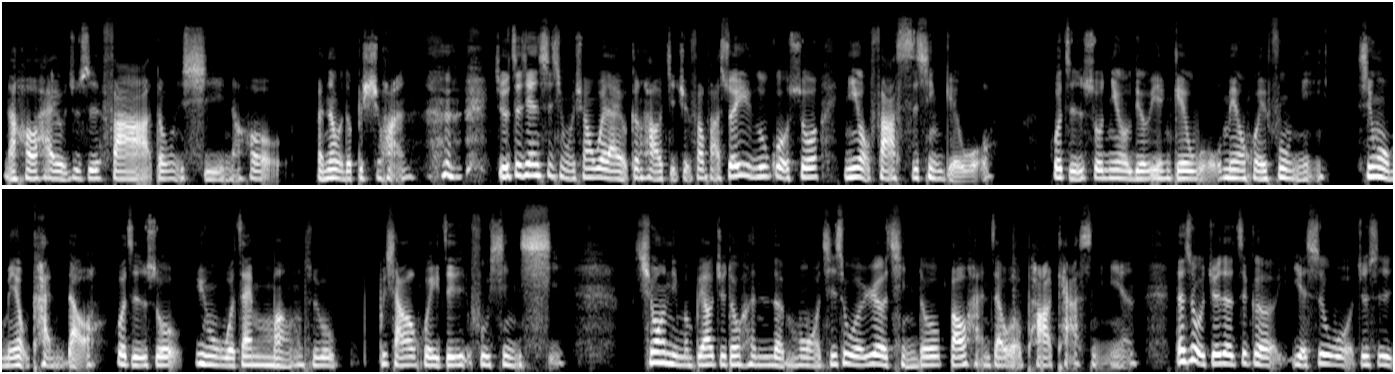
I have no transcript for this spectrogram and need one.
然后还有就是发东西，然后。反正我都不喜欢，就这件事情，我希望未来有更好的解决方法。所以，如果说你有发私信给我，或者是说你有留言给我，我没有回复你，是因为我没有看到，或者是说因为我在忙，所以我不想要回这副信息。希望你们不要觉得很冷漠，其实我的热情都包含在我的 podcast 里面。但是，我觉得这个也是我就是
